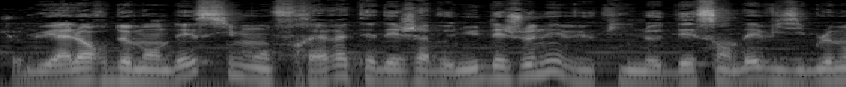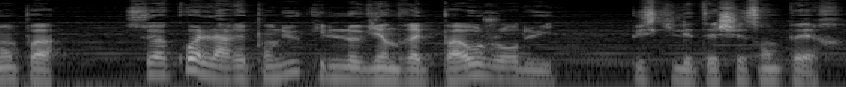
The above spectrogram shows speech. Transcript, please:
Je lui ai alors demandé si mon frère était déjà venu déjeuner vu qu'il ne descendait visiblement pas, ce à quoi elle a répondu qu'il ne viendrait pas aujourd'hui, puisqu'il était chez son père.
